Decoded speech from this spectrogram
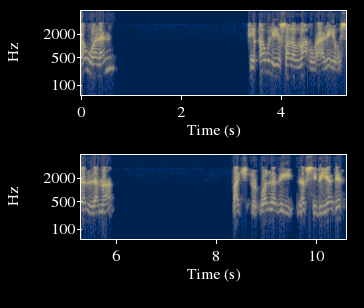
اولا في قوله صلى الله عليه وسلم والذي نفسي بيده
